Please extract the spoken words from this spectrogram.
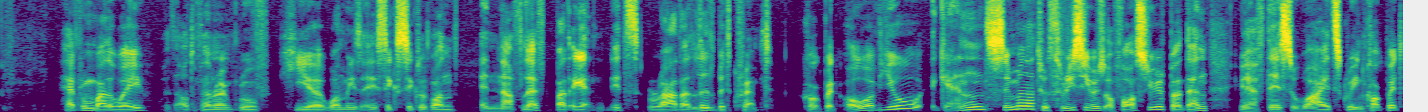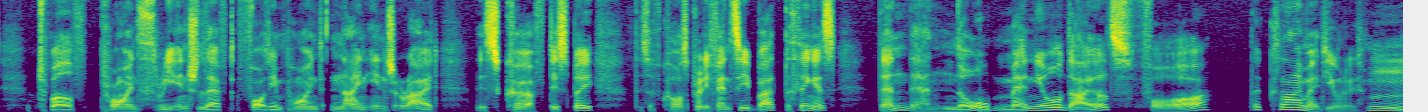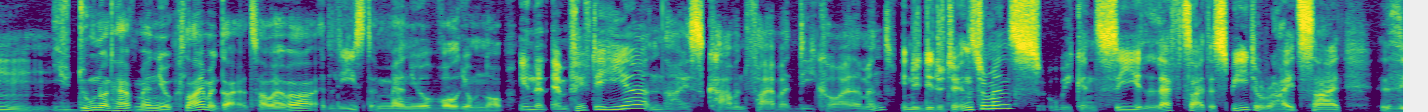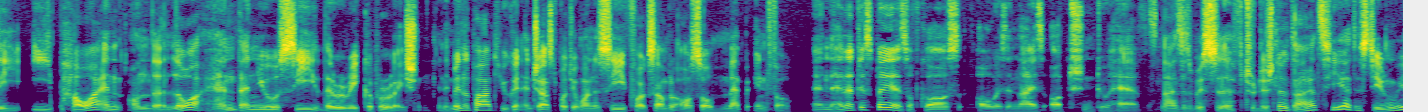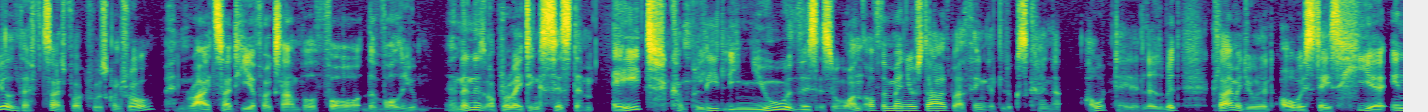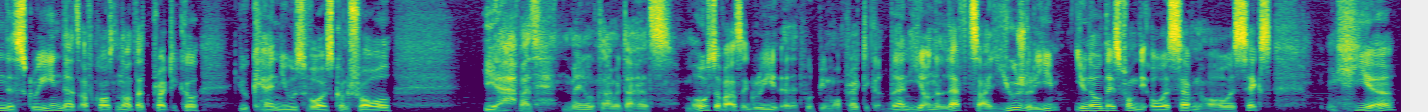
Headroom, by the way, without the panoramic roof, here 1 meter 86, 6 1, enough left, but again, it's rather a little bit cramped. Cockpit overview, again, similar to 3 Series or 4 Series, but then you have this widescreen cockpit, 12.3 inch left, 14.9 inch right, this curved display. This, of course, pretty fancy, but the thing is, then there are no manual dials for the climate unit. Hmm. You do not have manual climate dials, however, at least a manual volume knob. In the M50 here, nice carbon fiber decal element. In the digital instruments, we can see left side the speed, right side the e-power and on the lower end then you see the recuperation. In the middle part you can adjust what you want to see, for example also map info. And the head-up display is of course always a nice option to have. It's nice that we still have traditional dials here at the steering wheel, left side for cruise control and right side here for example for the volume. And then there's operating system 8, completely new. This is one of the menu styles, but I think it looks kind of outdated a little bit. Climate unit always stays here in the screen. That's of course not that practical. You can use voice control. Yeah, but manual climate dials, most of us agree that it would be more practical. Then here on the left side, usually, you know this from the OS 7 or OS 6, here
